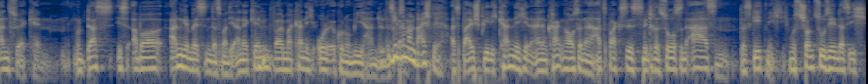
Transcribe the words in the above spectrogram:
anzuerkennen. Und das ist aber angemessen, dass man die anerkennt, mhm. weil man kann nicht ohne Ökonomie handeln. Gib uns mal ein Beispiel. Als Beispiel, ich kann nicht in einem Krankenhaus oder einer Arztpraxis mit Ressourcen aßen. Das geht nicht. Ich muss schon zusehen, dass ich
